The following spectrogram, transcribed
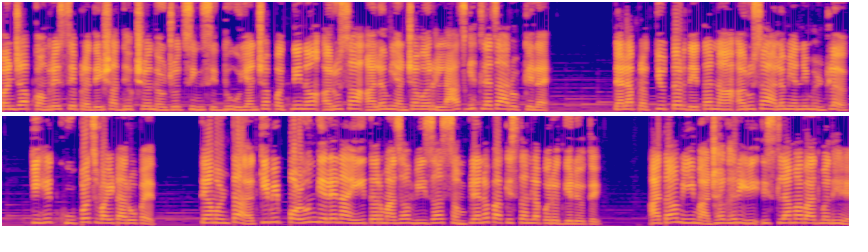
पंजाब काँग्रेसचे प्रदेशाध्यक्ष नवज्योत सिंग सिद्धू यांच्या पत्नीनं अरुसा आलम यांच्यावर लाच घेतल्याचा आरोप केलाय. त्याला प्रत्युत्तर देताना अरुसा आलम यांनी म्हटलं की हे खूपच वाईट आरोप आहेत. त्या म्हणतात की मी पळून गेले नाही तर माझा विजा संपल्यानं पाकिस्तानला परत गेले होते. आता मी माझ्या घरी इस्लामाबादमध्ये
